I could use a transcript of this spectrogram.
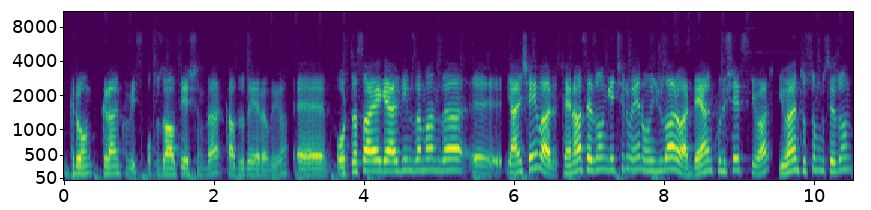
Gronk, Grankvist. 36 yaşında kadroda yer alıyor. E, orta sahaya geldiğim zaman da e, yani şey var. Fena sezon geçirmeyen oyuncular var. Dejan Kulüşevski var. Juventus'un bu sezon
